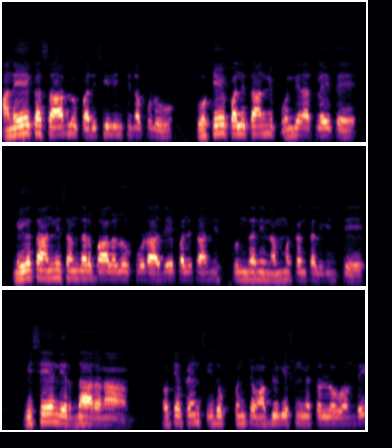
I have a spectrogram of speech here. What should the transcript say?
అనేక సార్లు పరిశీలించినప్పుడు ఒకే ఫలితాన్ని పొందినట్లయితే మిగతా అన్ని సందర్భాలలో కూడా అదే ఫలితాన్ని ఇస్తుందని నమ్మకం కలిగించే విషయ నిర్ధారణ. ఓకే ఫ్రెండ్స్ ఇది కొంచెం అప్లికేషన్ మెథడ్లో ఉంది.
